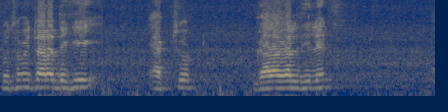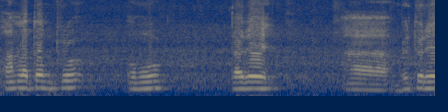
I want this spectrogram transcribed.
প্রথমে তারা দেখি একচোট গালাগাল দিলেন আমলাতন্ত্র অমুক তাদের ভেতরে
